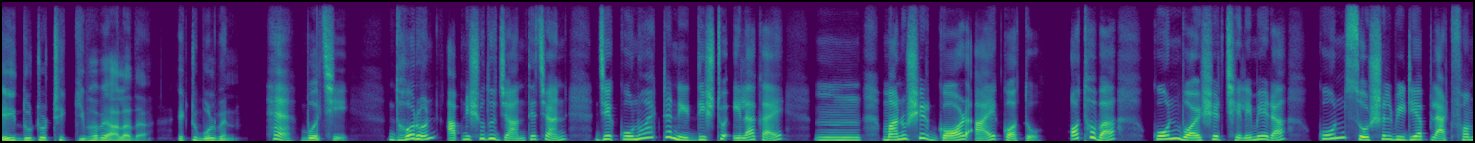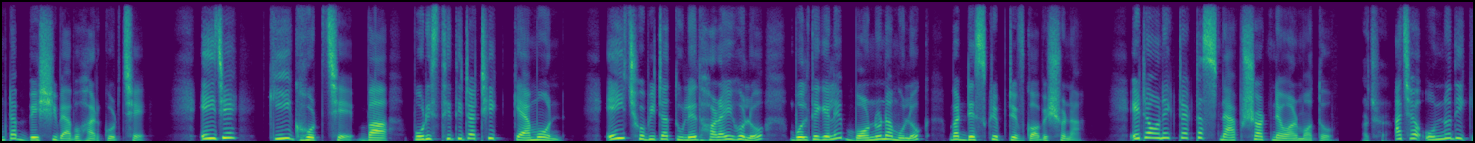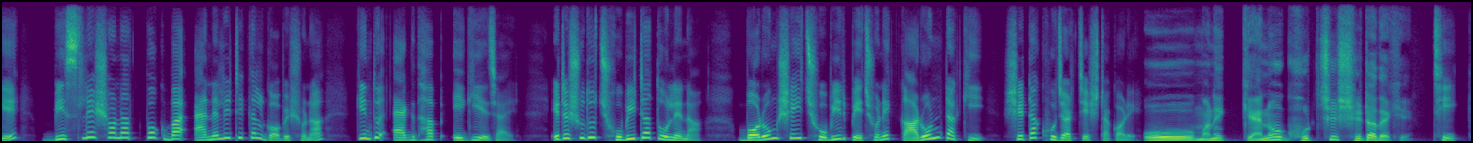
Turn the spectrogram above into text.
এই দুটো ঠিক কীভাবে আলাদা? একটু বলবেন? হ্যাঁ বলছি। ধরুন, আপনি শুধু জানতে চান যে কোনো একটা নির্দিষ্ট এলাকায় মানুষের গড় আয় কত, অথবা কোন বয়সের ছেলেমেয়েরা কোন সোশ্যাল মিডিয়া প্ল্যাটফর্মটা বেশি ব্যবহার করছে। এই যে কি ঘটছে বা পরিস্থিতিটা ঠিক কেমন এই ছবিটা তুলে ধরাই হলো বলতে গেলে বর্ণনামূলক বা ডেসক্রিপটিভ গবেষণা। এটা অনেকটা একটা স্ন্যাপশট নেওয়ার মতো। আচ্ছা। আচ্ছা অন্যদিকে বিশ্লেষণাত্মক বা অ্যানালিটিক্যাল গবেষণা কিন্তু এক ধাপ এগিয়ে যায়। এটা শুধু ছবিটা তোলে না বরং সেই ছবির পেছনে কারণটা কি সেটা খোঁজার চেষ্টা করে। ও মানে কেন ঘটছে সেটা দেখে। ঠিক।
